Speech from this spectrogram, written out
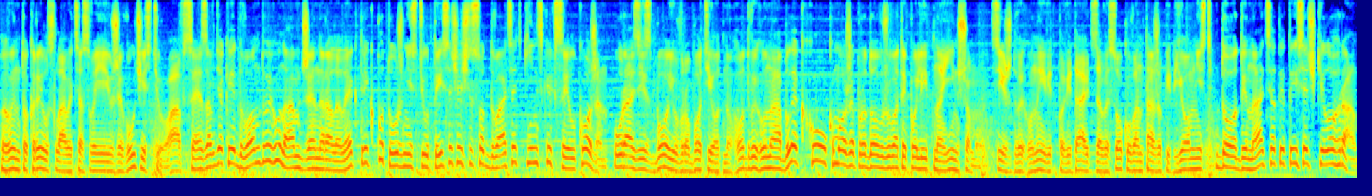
Гвинтокрил славиться своєю живучістю, а все завдяки двом двигунам General Electric потужністю 1620 кінських сил кожен. У разі збою в роботі одного двигуна Black Hawk може продовжувати політ на іншому. Ці ж двигуни відповідають за високу вантажопідйомність до 11 тисяч кілограм.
